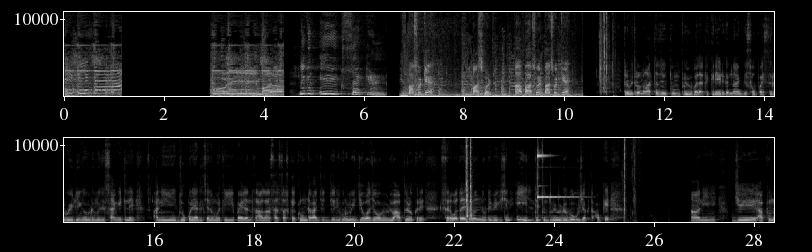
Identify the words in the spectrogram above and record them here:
करशील का लेकिन एक सेकंड पासवर्ड क्या है? पासवर्ड हाँ पासवर्ड पासवर्ड क्या है? तर मित्रांनो आता जे तुम्ही प्रिव्ह्यू पाहिला तर क्रिएट करणं अगदी सोपं आहे. सर्व एडिटिंग व्हिडिओमध्ये सांगितलं आहे. आणि जो कोणी आता चॅनलवरती पहिल्यांदा आला असा सबस्क्राईब करून टाका. जे जेणेकरून मी जेव्हा जेव्हा व्हिडिओ अपलोड करेन सर्वात आधी तुम्हाला नोटिफिकेशन येईल तिथून तुम्ही व्हिडिओ बघू शकता ओके आणि जे आपण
